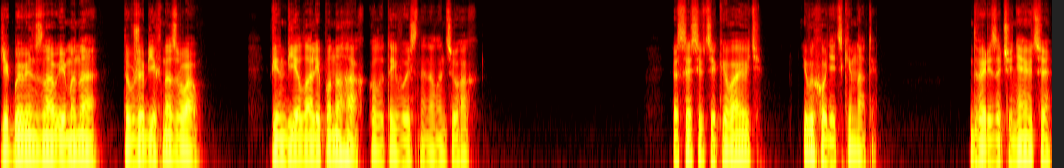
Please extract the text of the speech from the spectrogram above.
Якби він знав імена, то вже б їх назвав. Він б'є лалі по ногах, коли той висне на ланцюгах. Есесівці кивають і виходять з кімнати. Двері зачиняються,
